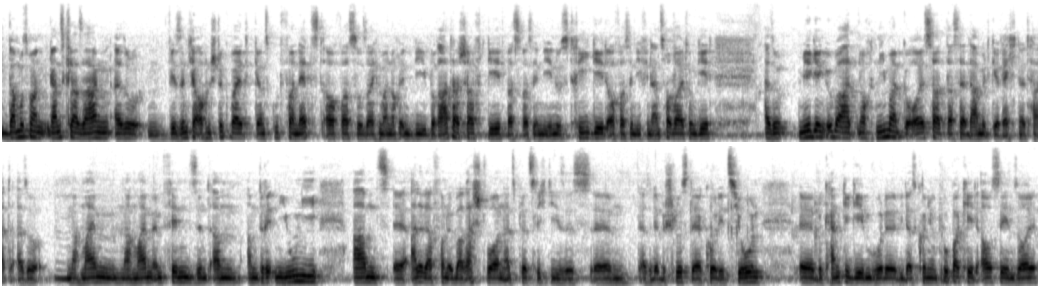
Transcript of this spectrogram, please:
da muss man ganz klar sagen, also wir sind ja auch ein Stück weit ganz gut vernetzt, auch was so, sag ich mal, noch in die Beraterschaft geht, was, was in die Industrie geht, auch was in die Finanzverwaltung geht. Also mir gegenüber hat noch niemand geäußert, dass er damit gerechnet hat. Also mhm. nach, meinem, nach meinem Empfinden sind am, am 3. Juni abends äh, alle davon überrascht worden, als plötzlich dieses, ähm, also der Beschluss der Koalition äh, bekannt gegeben wurde, wie das Konjunkturpaket aussehen soll,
